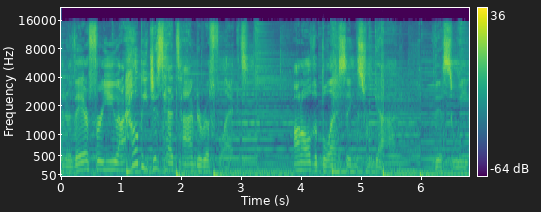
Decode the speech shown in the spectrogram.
and are there for you. And I hope you just had time to reflect on all the blessings from God this week.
